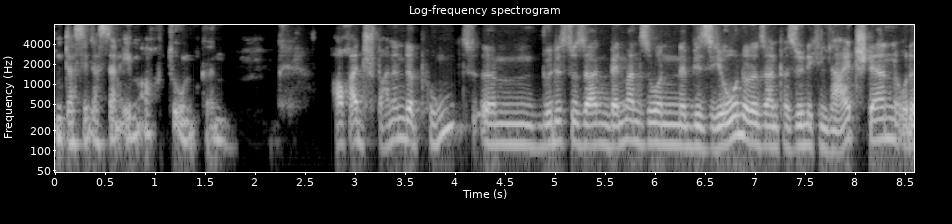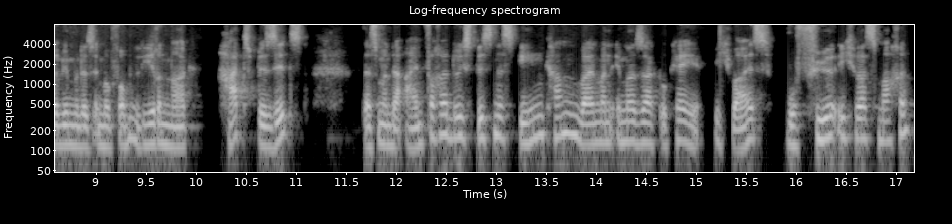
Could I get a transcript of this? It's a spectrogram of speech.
Und dass sie das dann eben auch tun können. Auch ein spannender Punkt. Ähm, würdest du sagen, wenn man so eine Vision oder seinen persönlichen Leitstern oder wie man das immer formulieren mag, hat, besitzt, dass man da einfacher durchs Business gehen kann, weil man immer sagt, okay, ich weiß, wofür ich was mache.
